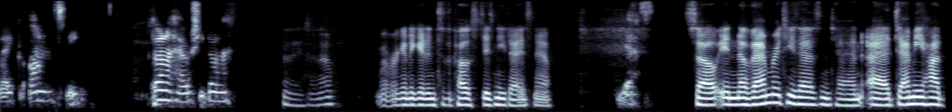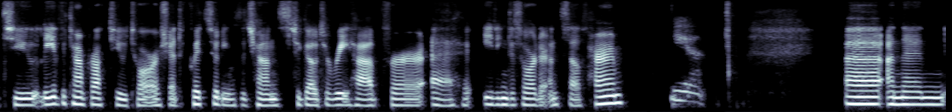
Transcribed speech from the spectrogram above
like honestly, don't know how she done it. I don't know. But we're going to get into the post Disney days now. Yes. So in November 2010, uh, Demi had to leave the Camp Rock 2 tour. She had to quit studying with a chance to go to rehab for uh, eating disorder and self harm. Yeah. Uh, and then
